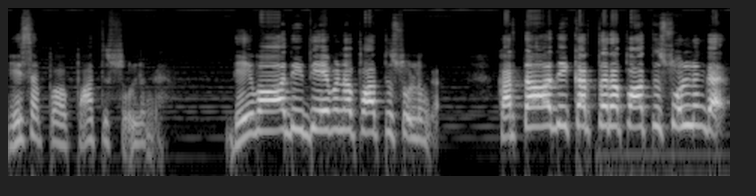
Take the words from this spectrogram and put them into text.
ஏசப்பா பார்த்து சொல்லுங்க. தேவாதி தேவனை பார்த்து சொல்லுங்க. கர்த்தாதி கர்த்தரை பார்த்து சொல்லுங்க.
